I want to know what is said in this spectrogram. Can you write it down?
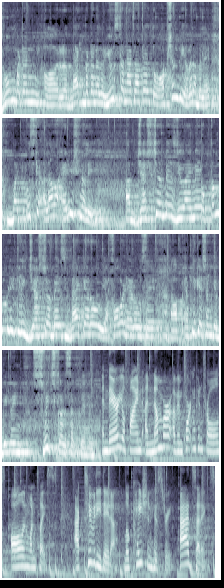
होम बटन और बैक बटन अगर यूज़ करना चाहते हैं तो ऑप्शन भी अवेलेबल है बट उसके अलावा एडिशनली आप जेस्चर बेस्ड यूआई में तो completely gesture based back arrow या फॉरवर्ड एरो से आप एप्लीकेशन के बिटवीन स्विच कर सकते हैं and there you'll find a number of important controls all in one place. Activity data, location history, ad settings,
